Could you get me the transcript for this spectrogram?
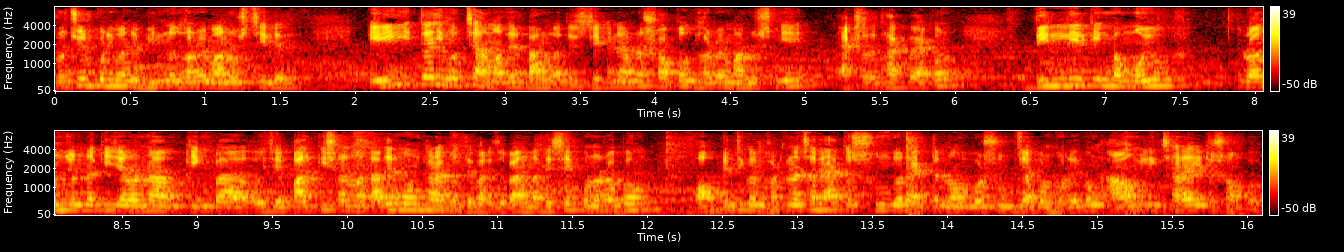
প্রচুর পরিমাণে ভিন্ন ধর্মের মানুষ ছিলেন। এইটাই হচ্ছে আমাদের বাংলাদেশ, যেখানে আমরা সকল ধর্মের মানুষ নিয়ে একসাথে থাকব। এখন দিল্লির কিংবা ময়ূখ রঞ্জন না কি যেন নাম কিংবা ওই যে পালকি শর্মা, তাদের মন খারাপ হতে পারে যে বাংলাদেশে কোনো রকম অপ্রীতিকর ঘটনা ছাড়া এত সুন্দর একটা নববর্ষ উদযাপন হলো এবং আওয়ামী লীগ ছাড়াই এটা সম্ভব।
